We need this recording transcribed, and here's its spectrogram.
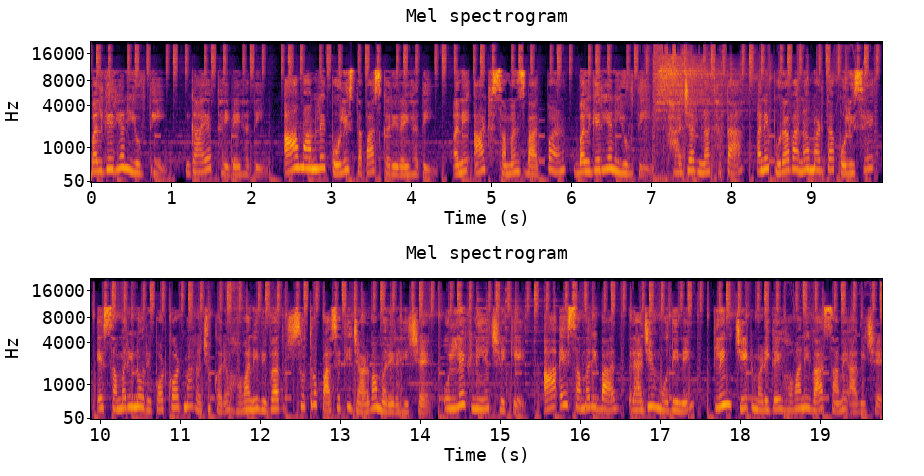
બલ્ગેરિયન યુવતી ગાયબ થઈ ગઈ હતી. આ મામલે પોલીસ તપાસ કરી રહી હતી અને આઠ સમન્સ બાદ પણ બલ્ગેરિયન યુવતી હાજર ન થતા અને પુરાવા ન મળતા પોલીસે એ સમરીનો રિપોર્ટ કોર્ટમાં રજૂ કર્યો હોવાની વિવાદ સૂત્રો પાસેથી જાણવા મળી રહી છે. ઉલ્લેખનીય છે કે આ એ સમરી બાદ રાજીવ મોદીને ક્લીન ચીટ મળી ગઈ હોવાની વાત સામે આવી છે.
